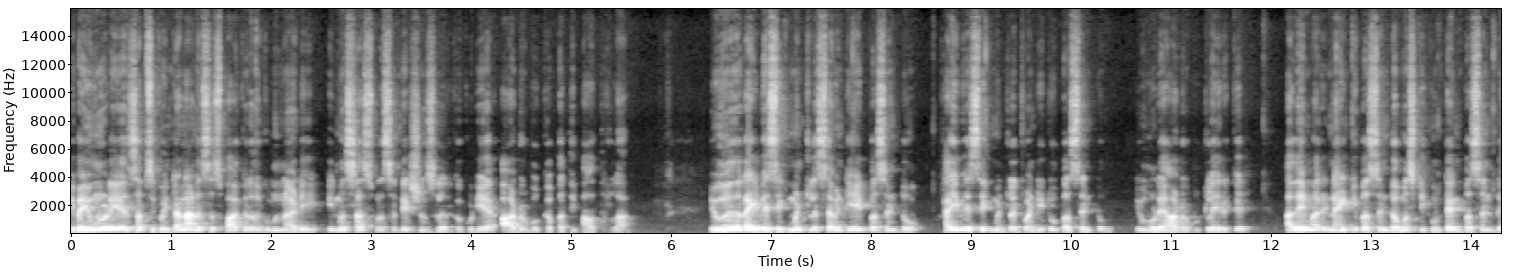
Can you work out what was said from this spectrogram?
இப்போ இவங்களுடைய சப்சிக்வெண்ட் அனாலிசிஸ் பார்க்கறதுக்கு முன்னாடி இன்வெஸ்டர்ஸ் ப்ரெசன்டேஷன்ஸில் இருக்கக்கூடிய ஆர்டர் புக்கை பற்றி பார்த்துடலாம். இவங்க ரயில்வே செக்மெண்ட்டில் செவன்ட்டி எயிட் பர்சன்ட்டும் ஹைவே செக்மெண்ட்டில் டுவெண்ட்டி டூ பர்சன்ட்டும் இவங்களுடைய ஆர்டர் புக்கில் இருக்குது அதே மாதிரி நைன்ட்டி பர்சன்ட் டொமஸ்டிக்கும் டென் பர்சன்ட்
